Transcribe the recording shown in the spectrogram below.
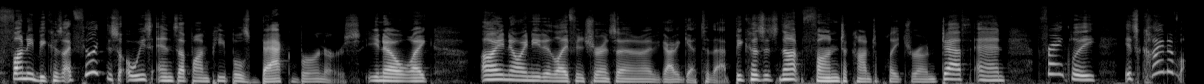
funny because I feel like this always ends up on people's back burners. You know, like I know I needed life insurance and I've got to get to that because it's not fun to contemplate your own death. And frankly, it's kind of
